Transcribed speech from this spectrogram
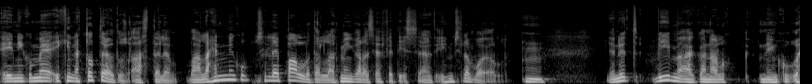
ei niinku mene ikinä toteutusasteelle, vaan lähinnä niinku silleen pallotellaan, että minkälaisia fetissejä nyt ihmisillä voi olla. Mm. Ja nyt viime aikoina on ollut niinku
